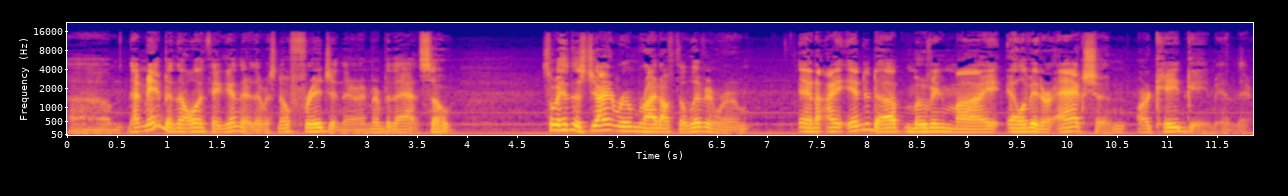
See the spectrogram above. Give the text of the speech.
Um, that may have been the only thing in there. There was no fridge in there. I remember that. So, so we had this giant room right off the living room, and I ended up moving my elevator action arcade game in there.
